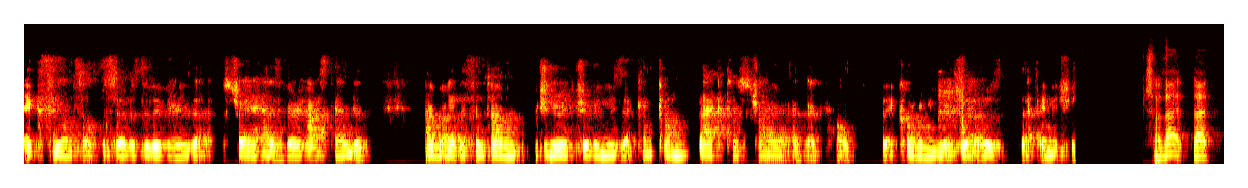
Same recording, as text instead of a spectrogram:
excellence of the service delivery that Australia has, very high standard, um, and at the same time generate revenues that can come back to Australia and, and help the economy. So that was that initiative. So that that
